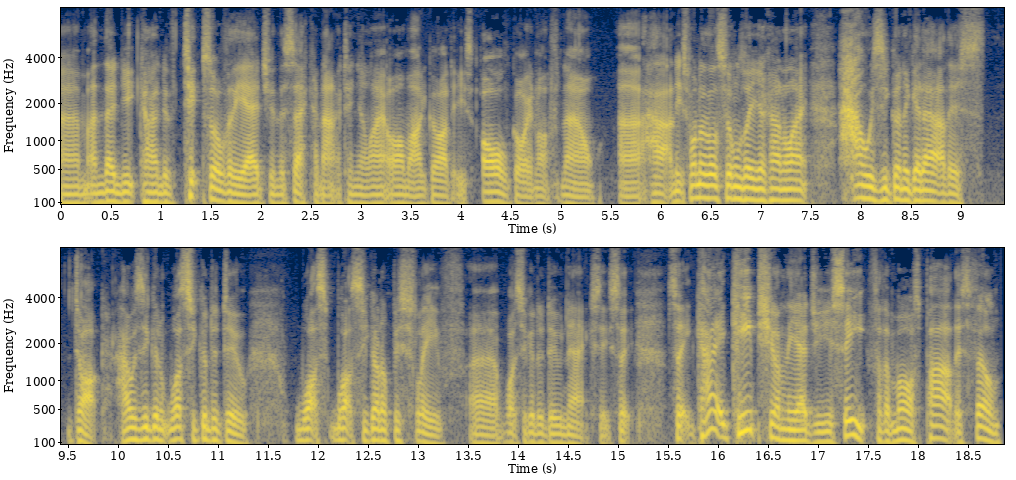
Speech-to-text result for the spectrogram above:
Um, and then it kind of tips over the edge in the second act, and you're like, "Oh my god, it's all going off now." Uh, how, and it's one of those films where you're kind of like, "How is he going to get out of this, Doc? How is he going? What's he going to do? What's what's he got up his sleeve? Uh, what's he going to do next?" It's, so so it kind of keeps you on the edge of your seat for the most part. This film,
